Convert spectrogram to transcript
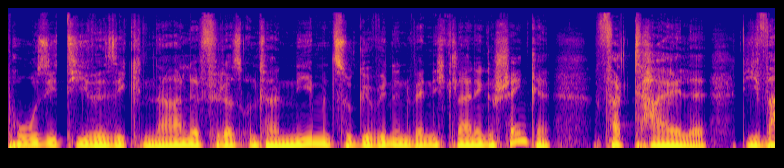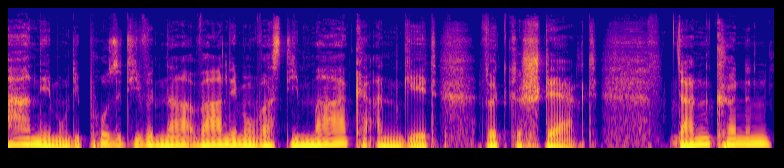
positive Signale für das Unternehmen zu gewinnen, wenn ich kleine Geschenke verteile. Die Wahrnehmung, die positive Na Wahrnehmung, was die Marke angeht, wird gestärkt. Dann können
